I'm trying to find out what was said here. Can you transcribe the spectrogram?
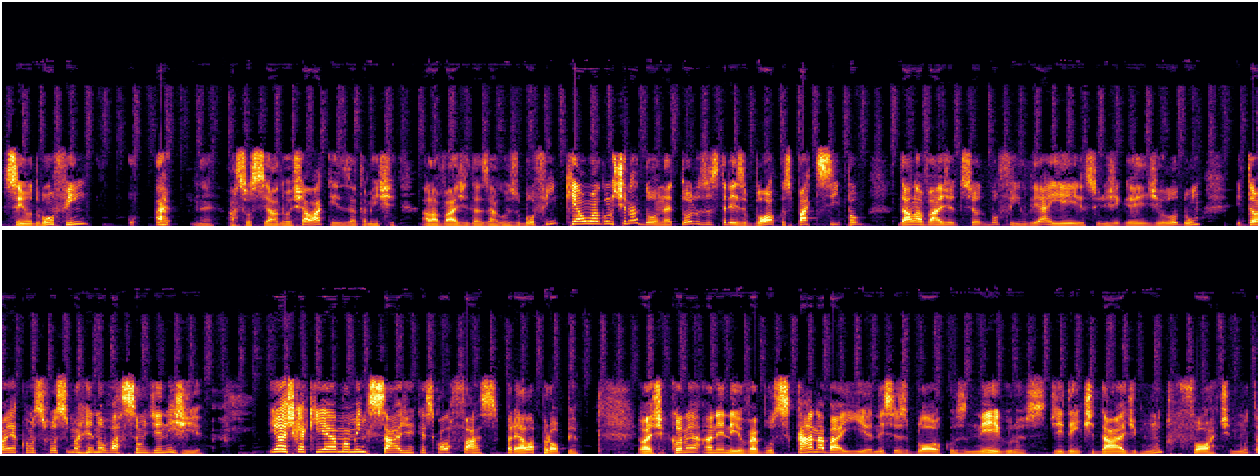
Senhor do Bonfim a, né, associado ao Oxalá, que é exatamente a lavagem das águas do Bofim, que é um aglutinador, né? Todos os três blocos participam da lavagem do Senhor do Bofim, o Liaê, o Senhor Gigante o Lodum. Então é como se fosse uma renovação de energia. E eu acho que aqui é uma mensagem que a escola faz para ela própria. Eu acho que quando a Nenê vai buscar na Bahia, nesses blocos negros de identidade muito forte, muito,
